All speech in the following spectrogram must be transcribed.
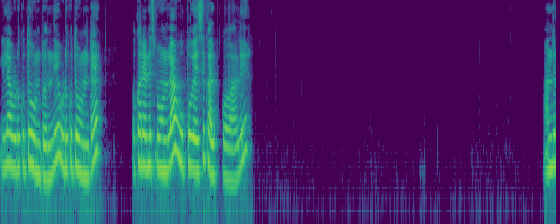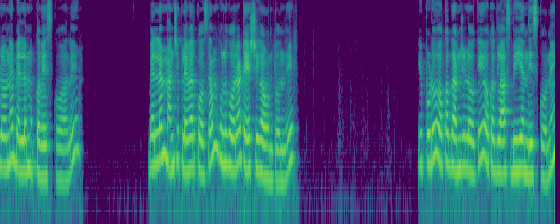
ఇలా ఉడుకుతూ ఉంటుంది. ఉడుకుతూ ఉంటే ఒక రెండు స్పూన్ల ఉప్పు వేసి కలుపుకోవాలి. అందులోనే బెల్లం ముక్క వేసుకోవాలి. బెల్లం మంచి ఫ్లేవర్ కోసం పులిహోర టేస్టీగా ఉంటుంది. ఇప్పుడు ఒక గంజులోకి ఒక గ్లాస్ బియ్యం తీసుకొని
